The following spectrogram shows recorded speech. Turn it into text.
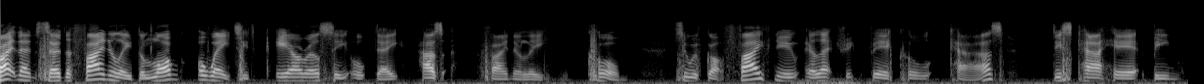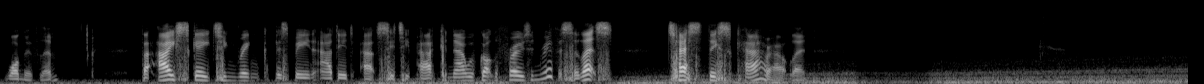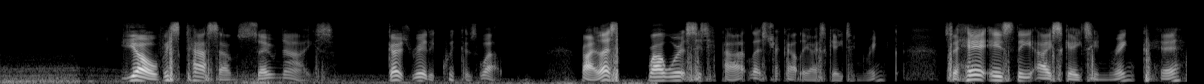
Right then, so the finally, the long-awaited ERLC update has finally come. So we've got five new electric vehicle cars, this car here being one of them. The ice skating rink has been added at City Park and now we've got the frozen river. So let's test this car out then. Yo, this car sounds so nice. Goes really quick as well. Right, let's while we're at City Park, let's check out the ice skating rink. So here is the ice skating rink here.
